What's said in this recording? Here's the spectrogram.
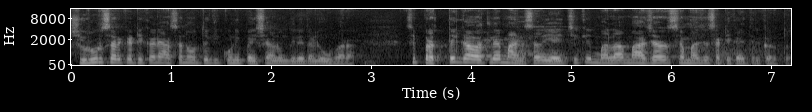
शिरूरसारख्या ठिकाणी असं नव्हतं की कोणी पैसे आणून दिलेत आणि उभा राहा. ती प्रत्येक गावातल्या माणसाला यायची की मला माझ्या समाजासाठी काहीतरी करतो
